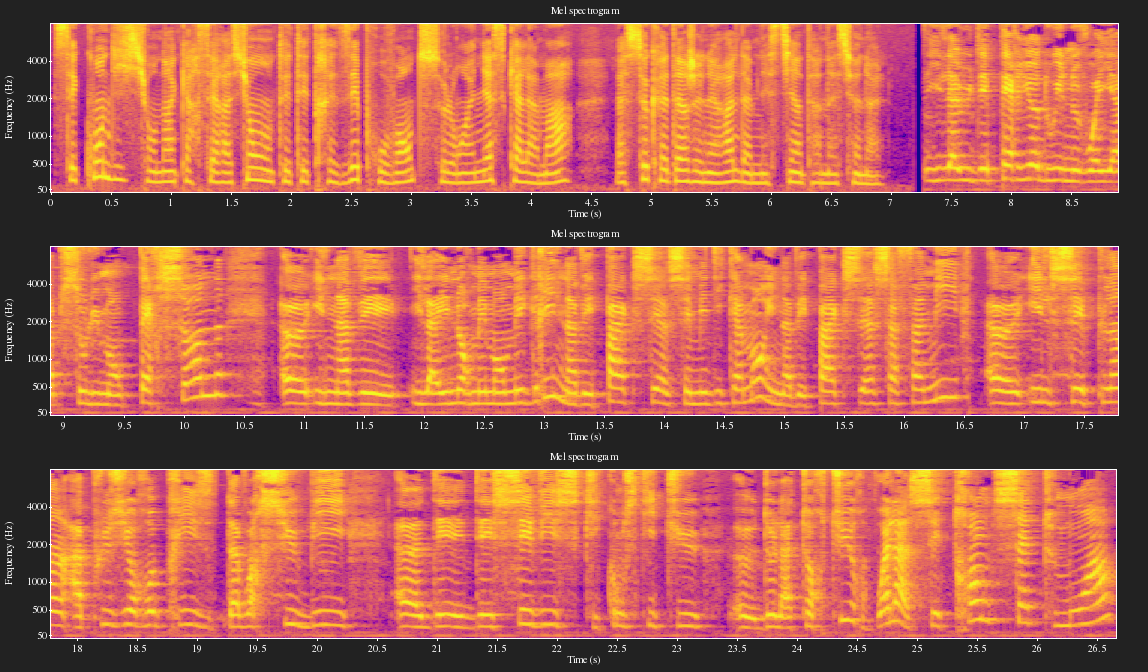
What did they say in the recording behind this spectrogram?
ses conditions d'incarcération ont été très éprouvantes, selon Agnès Calamar, la secrétaire générale d'Amnesty International. Il a eu des périodes où il ne voyait absolument personne. Euh, il, n'avait, il a énormément maigri, il n'avait pas accès à ses médicaments, il n'avait pas accès à sa famille. Euh, il s'est plaint à plusieurs reprises d'avoir subi euh, des, des, sévices qui constituent de la torture. Voilà, c'est 37 mois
